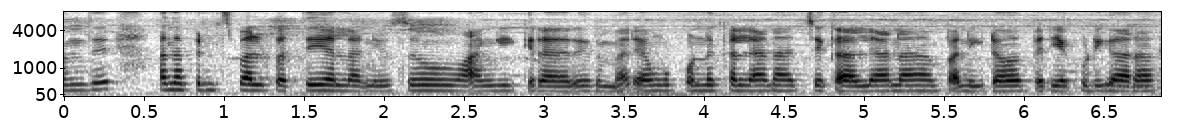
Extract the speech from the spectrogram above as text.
வந்து அந்த பிரின்ஸிபால் பற்றி எல்லா நியூஸும் வாங்கிக்கிறாரு. இது மாதிரி அவங்க பொண்ணு கல்யாணம் ஆச்சு கல்யாணம் பண்ணிக்கிட்டோம். பெரிய குடிகாரம்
